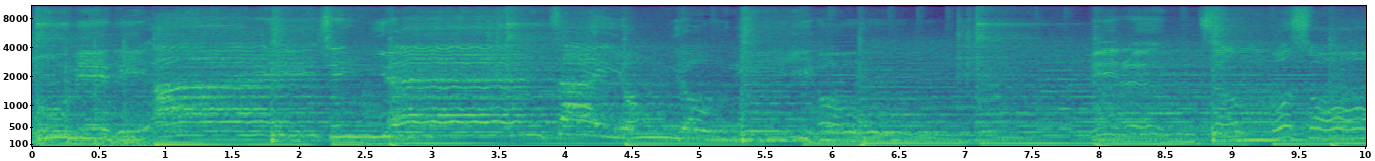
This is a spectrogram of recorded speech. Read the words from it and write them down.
不灭的爱情愿在拥有你以后别人怎么说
